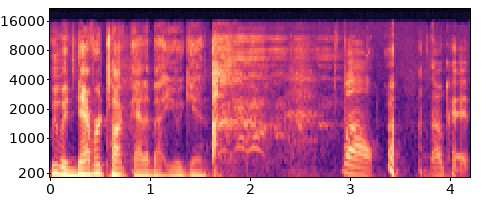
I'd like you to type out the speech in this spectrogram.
we would never talk bad about you again. Well, okay.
